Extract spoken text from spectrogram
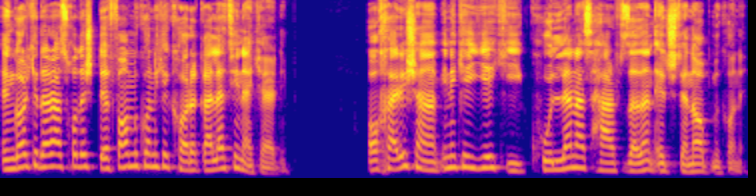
انگار که داره از خودش دفاع می‌کنه که کار غلطی نکردیم. آخریش هم اینه که یکی کلا از حرف زدن اجتناب می‌کنه.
